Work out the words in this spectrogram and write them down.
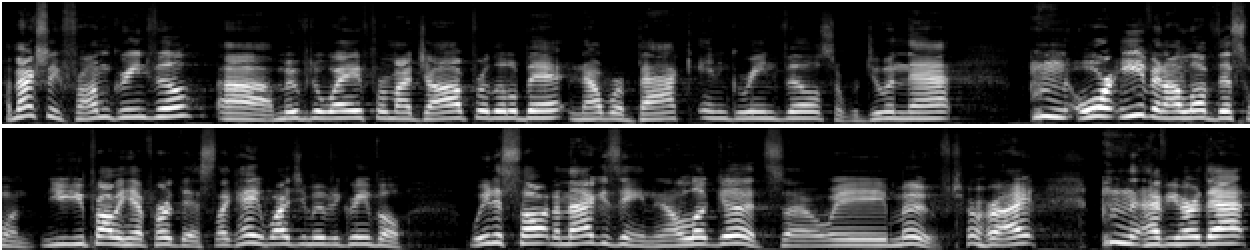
I'm actually from Greenville. Uh, moved away for my job for a little bit, and now we're back in Greenville, so we're doing that. or even, I love this one. You, you probably have heard this. Like, hey, why'd you move to Greenville? We just saw it in a magazine and it looked good, so we moved, right? have you heard that?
